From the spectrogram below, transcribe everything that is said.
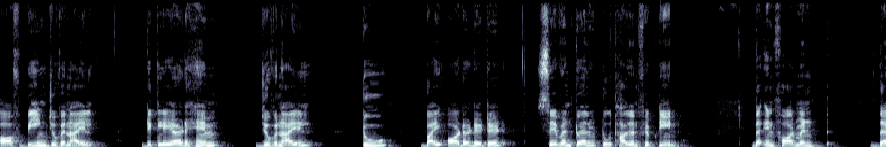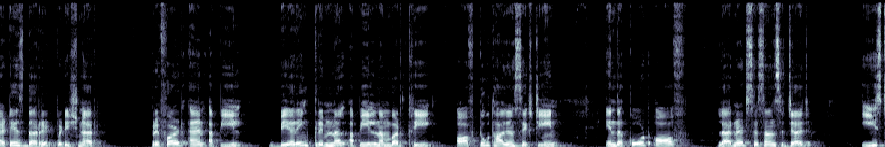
of being juvenile declared him juvenile 2 by order dated 7-12-2015. The informant, that is the writ petitioner, preferred an appeal bearing criminal appeal number 3 of 2016 in the court of learned sessions judge East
